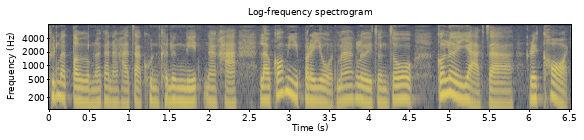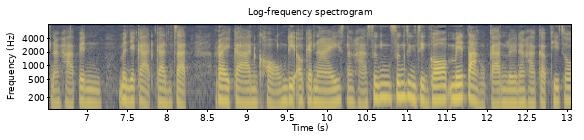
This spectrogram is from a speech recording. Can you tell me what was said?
ขึ้นมาเติมแล้วกันนะคะ จากคุณคนึงนิดนะคะ แล้วก็มีประโยชน์มากเลยจนโจ้ก็เลยอยากจะเรคคอร์ดนะคะ เป็นบรรยากาศการจัดรายการของ The Organize นะคะ ซึ่งซึ่งจริง ๆ ก็ไม่ต่างกันเลยนะคะ กับที่โจ้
